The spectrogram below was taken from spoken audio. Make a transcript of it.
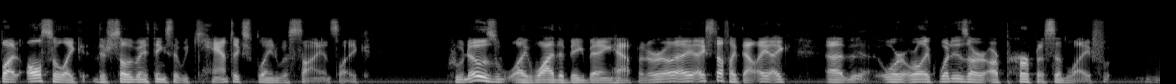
but also, like, there's so many things that we can't explain with science, like who knows, like why the Big Bang happened, or like, stuff like that, like, like uh, yeah. or or like what is our our purpose in life, mm-hmm.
